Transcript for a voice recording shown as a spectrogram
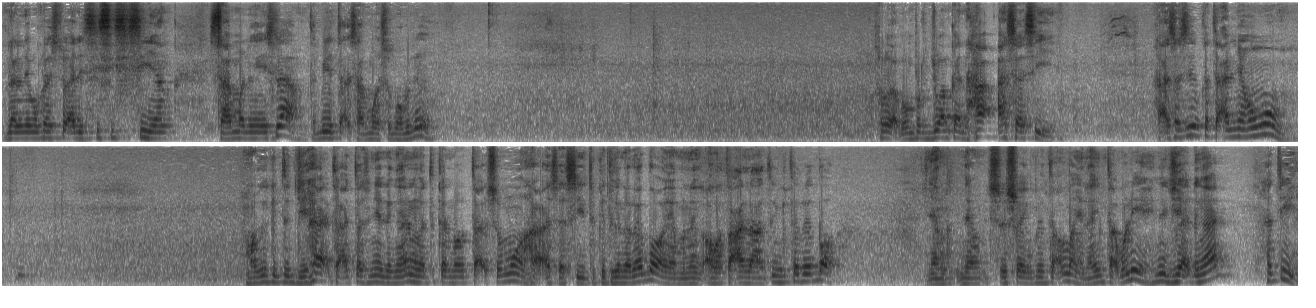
Dalam demokrasi itu ada sisi-sisi yang Sama dengan Islam Tapi tak sama semua benda. Sebab memperjuangkan hak asasi Hak asasi itu perkataan yang umum. Maka kita jihad ke atasnya dengan mengatakan bahawa tak semua hak asasi itu kita kena redha. Yang mana Allah Ta'ala itu kita redha. Yang, yang sesuai dengan perintah Allah Yang lain tak boleh. Ini jihad dengan hati.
